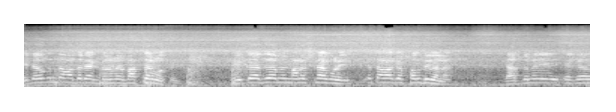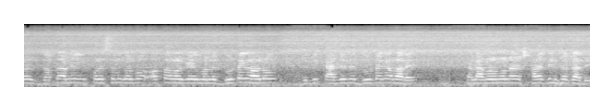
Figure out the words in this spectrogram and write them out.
এটাও কিন্তু আমাদের এক ধরনের বাচ্চার মতোই। এই কাজে আমি মানুষ না করি এটা আমাকে ফল দিবে না। যার জন্য এখানে যত আমি পরিশ্রম করব, অত আমাকে মানে দু টাকা হলেও যদি কাজেতে দু টাকা বাড়ে, তাহলে আমার মনে হয় সাড়ে তিনশো কাজে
